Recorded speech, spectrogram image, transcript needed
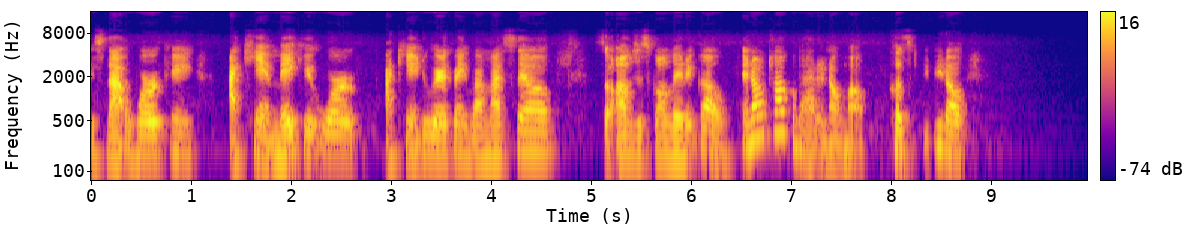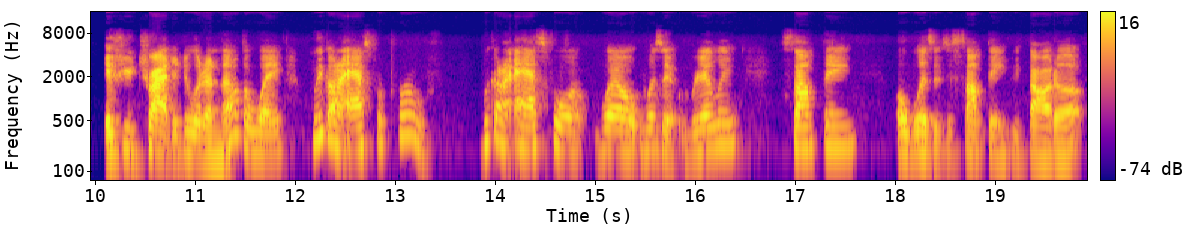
It's not working. I can't make it work. I can't do everything by myself. So I'm just going to let it go. And don't talk about it no more. Because, you know, if you tried to do it another way, we're going to ask for proof. We're going to ask for, well, was it really something or was it just something you thought up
